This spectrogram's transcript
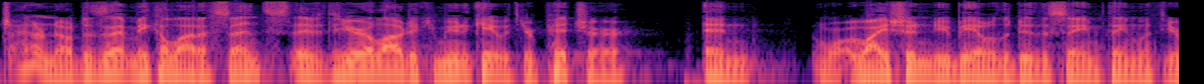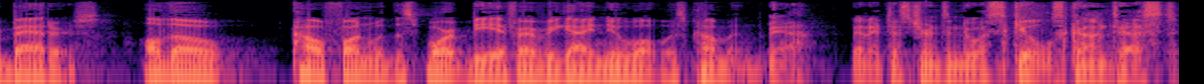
Which I don't know. Does that make a lot of sense? If you're allowed to communicate with your pitcher, and wh- why shouldn't you be able to do the same thing with your batters? Although, how fun would the sport be if every guy knew what was coming? Yeah. Then it just turns into a skills contest.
